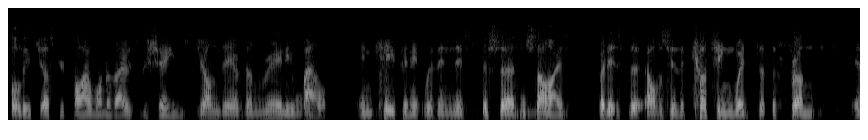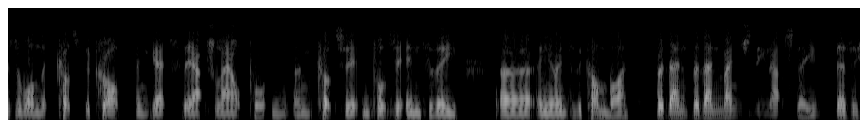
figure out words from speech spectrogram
fully justify one of those machines. John Deere have done really well in keeping it within this a certain size, but it's the, obviously the cutting width at the front is the one that cuts the crop and gets the actual output and, and cuts it and puts it into the uh, you know into the combine. But then, but then mentioning that, Steve, there's a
